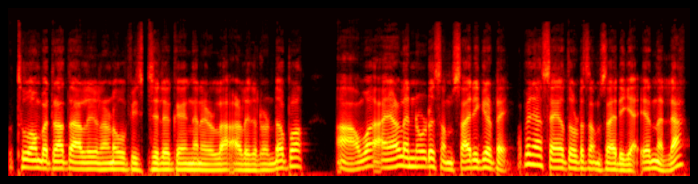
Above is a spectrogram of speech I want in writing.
ഒത്തുപോകാൻ പറ്റാത്ത ആളുകളാണ് ഓഫീസിലൊക്കെ അങ്ങനെയുള്ള ആളുകളുണ്ട്. അപ്പോൾ ആ അവ അയാൾ എന്നോട് സംസാരിക്കട്ടെ. അപ്പോൾ ഞാൻ സ്നേഹത്തോട് സംസാരിക്കാം. എന്നല്ല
